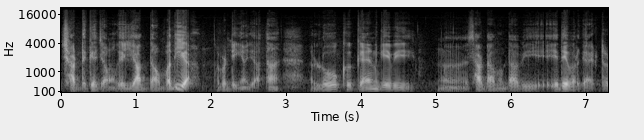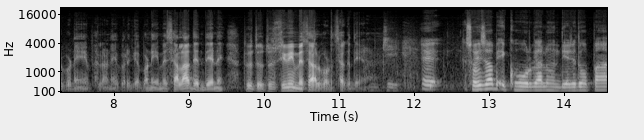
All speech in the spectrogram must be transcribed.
ਛੱਡ ਕੇ ਜਾਓਗੇ। ਯਾਦਾਂ ਵਧੀਆ ਵੱਡੀਆਂ ਯਾਦਾਂ। ਲੋਕ ਕਹਿਣਗੇ ਵੀ ਸਾਡਾ ਮੁੰਡਾ ਵੀ ਇਹਦੇ ਵਰਗਾ ਐਕਟਰ ਬਣੇ ਫਲਾਣੇ ਵਰਗਾ ਬਣੇ। ਮਿਸਾਲਾਂ ਦਿੰਦੇ ਨੇ। ਤੁਸੀਂ ਵੀ ਮਿਸਾਲ ਬਣ ਸਕਦੇ ਹੋ। ਜੀ। ਸੋਹੀ ਸਾਹਿਬ ਇੱਕ ਹੋਰ ਗੱਲ ਹੁੰਦੀ ਹੈ। ਜਦੋਂ ਆਪਾਂ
